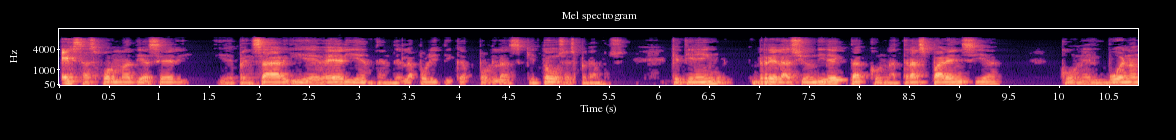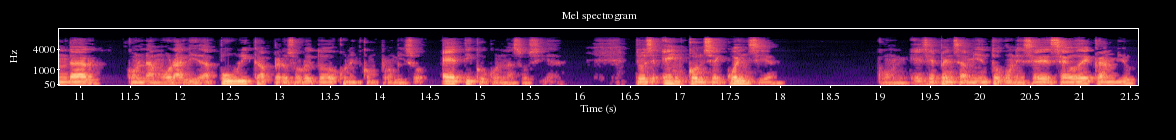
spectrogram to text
esas formas de hacer y de pensar y de ver y de entender la política por las que todos esperamos, que tienen relación directa con la transparencia, con el buen andar, con la moralidad pública, pero sobre todo con el compromiso ético con la sociedad. Entonces, en consecuencia, con ese pensamiento, con ese deseo de cambio,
